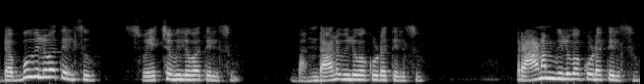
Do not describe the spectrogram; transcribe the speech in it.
డబ్బు విలువ తెలుసు స్వేచ్ఛ విలువ తెలుసు. బంధాల విలువ కూడా తెలుసు. ప్రాణం విలువ కూడా తెలుసు.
